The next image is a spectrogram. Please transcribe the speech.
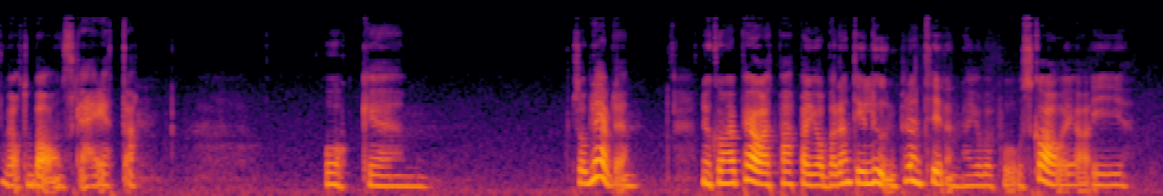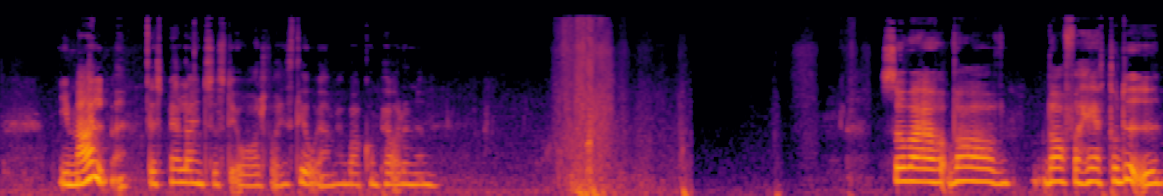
vårt barn ska heta. Och eh, så blev det. Nu kom jag på att pappa jobbade inte i Lund på den tiden. Han jobbade på Oscaria i, i Malmö. Det spelar inte så stor roll för historien, men jag bara kom på det nu. Så var, var, varför heter du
